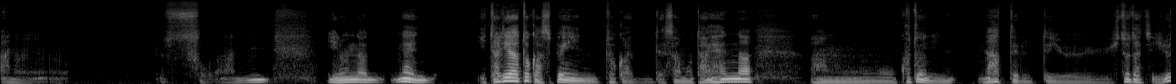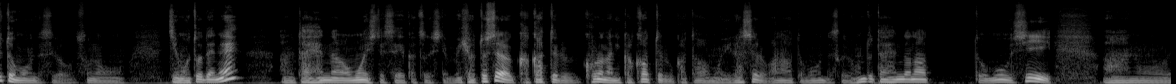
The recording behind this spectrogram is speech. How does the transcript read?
あのそうだないろんなねイタリアとかスペインとかでさもう大変な、あのことになってるっていう人たちいると思うんですよ。その地元でねあの大変な思いして生活してひょっとしたらかかってるコロナにかかってる方はもういらっしゃるかなと思うんですけど本当大変だなと思うしあの、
